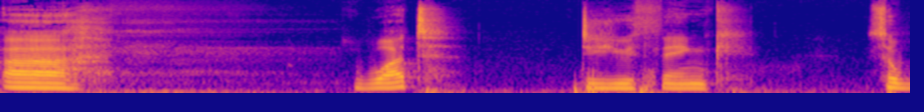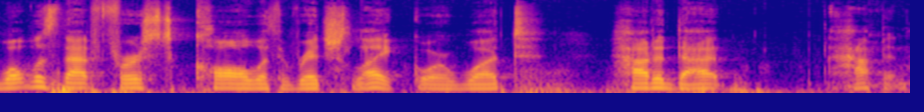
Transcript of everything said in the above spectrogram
uh, what do you think? So, what was that first call with Rich like, or what? How did that happen?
